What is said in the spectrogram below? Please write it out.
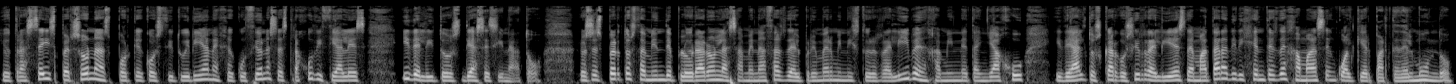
y otras seis personas porque constituirían ejecuciones extrajudiciales y delitos de asesinato. Los expertos también deploraron las amenazas del primer ministro israelí Benjamín Netanyahu y de altos cargos israelíes de matar a dirigentes de Hamas en cualquier parte del mundo.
